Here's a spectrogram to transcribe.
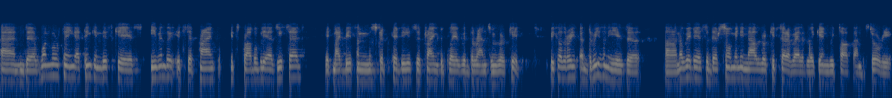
And uh, one more thing, I think in this case, even though it's a prank, it's probably, as you said, it might be some script kiddies trying to play with the ransomware kit. Because the, re- the reason is uh, uh, nowadays there's so many malware kits are available. Again, we talked on the story.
